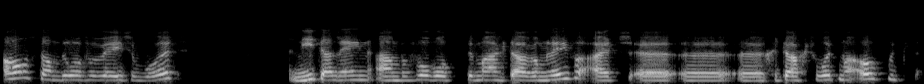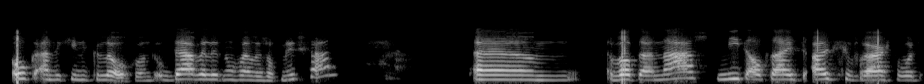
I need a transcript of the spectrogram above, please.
als dan doorverwezen wordt, niet alleen aan bijvoorbeeld de maag-darm-leverarts gedacht wordt, maar ook met ook aan de gynaecoloog, want ook daar wil het nog wel eens op misgaan. Um, wat daarnaast niet altijd uitgevraagd wordt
